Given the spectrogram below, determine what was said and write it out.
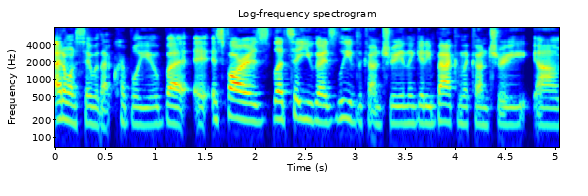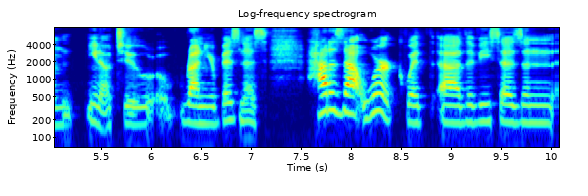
I don't want to say would that cripple you, but as far as let's say you guys leave the country and then getting back in the country, um, you know, to run your business, how does that work with uh, the visas? And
